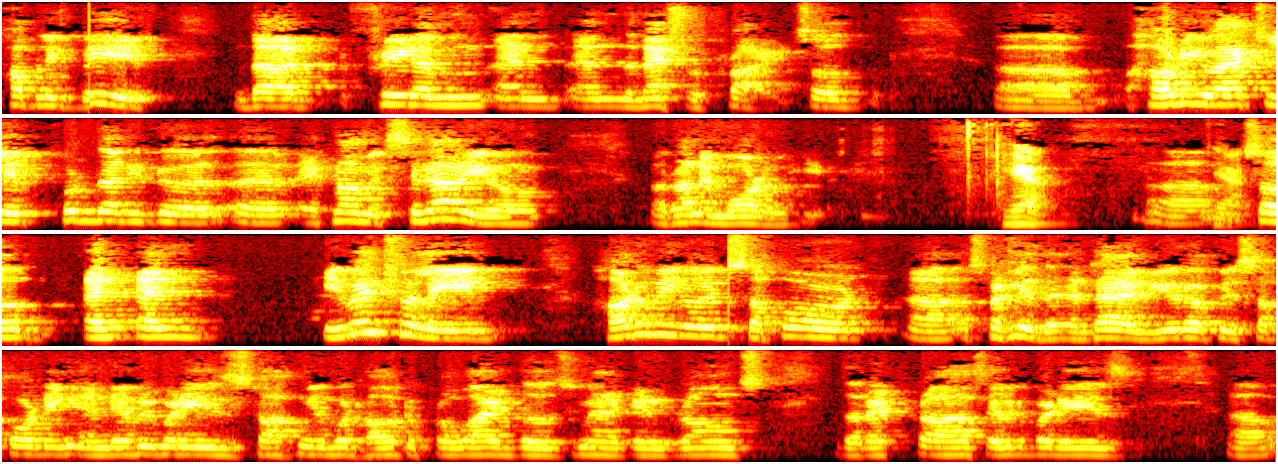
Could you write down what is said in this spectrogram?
public belief that freedom and, and the national pride. So, uh, how do you actually put that into an economic scenario, run a model here? Yeah. Uh, yeah. So, and and eventually, how do we go to support, uh, especially the entire Europe is supporting, and everybody is talking about how to provide those humanitarian grounds, the Red Cross, everybody is. Uh,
